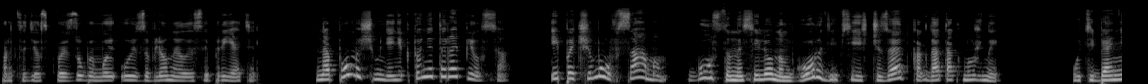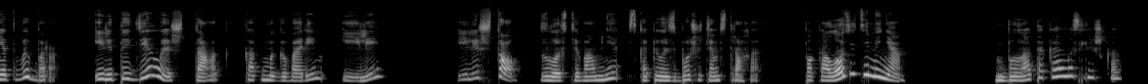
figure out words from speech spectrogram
процедил сквозь зубы мой уязвленный лысый приятель. «На помощь мне никто не торопился. И почему в самом густо населенном городе все исчезают, когда так нужны? У тебя нет выбора. Или ты делаешь так, как мы говорим, или... Или что? Злости во мне скопилось больше, чем страха. Поколотите меня? Была такая мыслишка.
